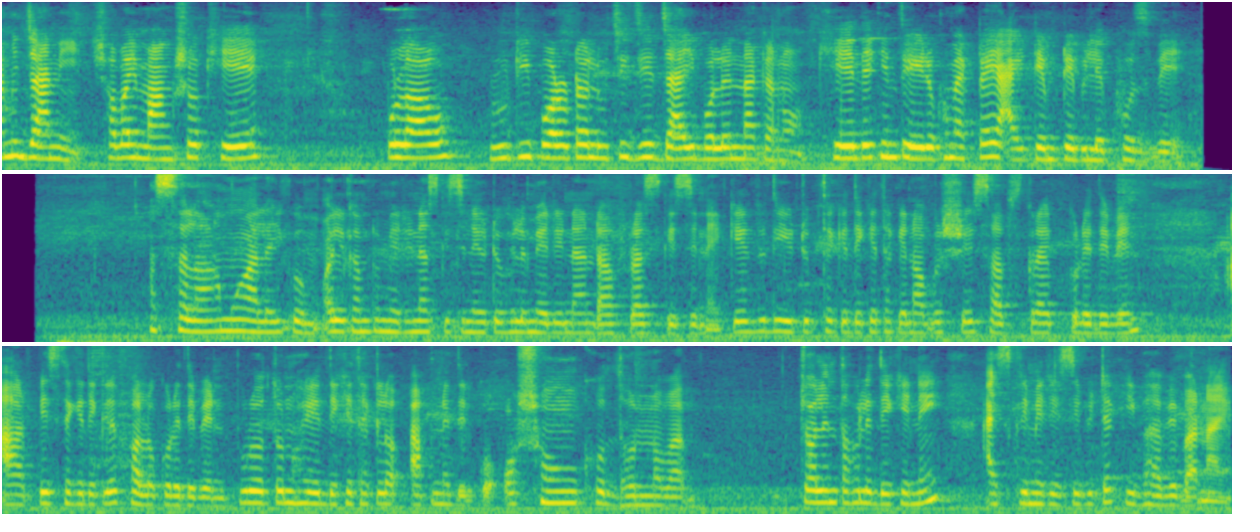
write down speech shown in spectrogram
আমি জানি সবাই মাংস খেয়ে পোলাও, রুটি, পরোটা, লুচি যে যাই বলেন না কেন, খেয়ে দিয়ে কিন্তু এইরকম একটাই আইটেম টেবিলে খুঁজবে। আসসালামু আলাইকুম। Welcome to Marina's kitchen, YouTube হলো মেরিনা অ্যান্ড আফরাজ কিচেনে কেউ যদি ইউটিউব থেকে দেখে থাকেন, অবশ্যই সাবস্ক্রাইব করে দেবেন আর পেজ থেকে দেখলে ফলো করে দেবেন। পুরাতন হয়ে দেখে থাকলে আপনাদেরকে অসংখ্য ধন্যবাদ। চলেন তাহলে দেখে নেই আইসক্রিমের রেসিপিটা কীভাবে বানায়।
